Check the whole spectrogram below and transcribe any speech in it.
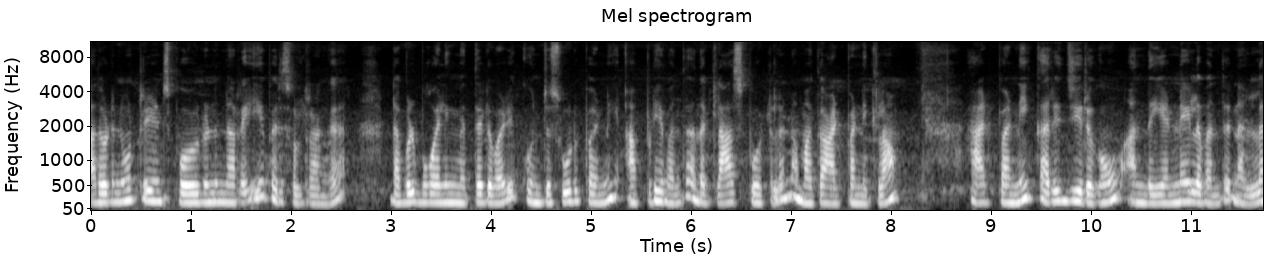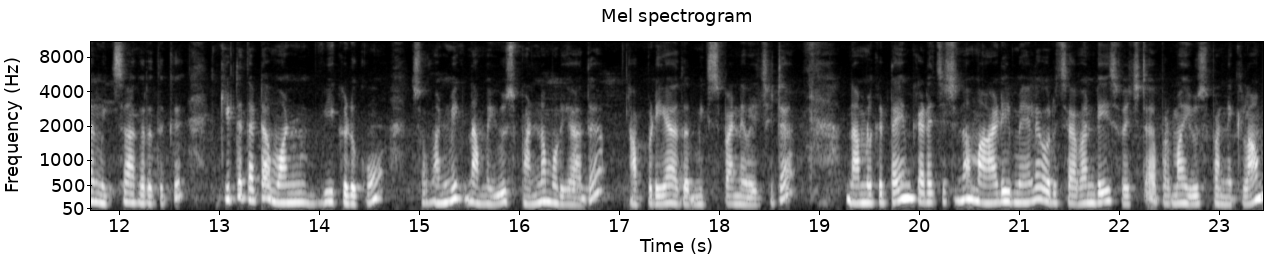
அதோட நியூட்ரியன்ஸ் போயிடுன்னு நிறைய பேர் சொல்கிறாங்க டபுள் பாயிலிங் மெத்தடு வழி கொஞ்சம் சூடு பண்ணி அப்படியே வந்து அந்த கிளாஸ் போட்டில் நம்ம அதை ஆட் பண்ணிக்கலாம். ஆட் பண்ணி கரிஞ்சீரகம் அந்த எண்ணெயில் வந்து நல்லா மிக்ஸ் ஆகிறதுக்கு கிட்டத்தட்ட ஒன் வீக் எடுக்கும். ஸோ ஒன் வீக் நம்ம யூஸ் பண்ண முடியாது. அப்படியே அதை மிக்ஸ் பண்ணி வச்சுட்டு நம்மளுக்கு டைம் கிடச்சிச்சின்னா மாடி மேலே ஒரு செவன் டேஸ் வச்சுட்டு அப்புறமா யூஸ் பண்ணிக்கலாம்.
